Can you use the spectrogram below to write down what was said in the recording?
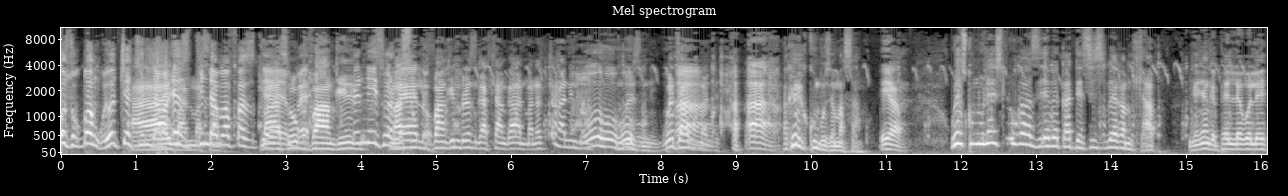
ozokuba nguyotshetha indaba ezithinta abafazi gembemasokuvanga into ezingahlangani mana sihlangana into eziningi wenzani ah. manje akhe ngikukhumbuze masango ya uyasikhumbula isilukazi ebegade sisibeka mdlapha ngenyanga epheleleko le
